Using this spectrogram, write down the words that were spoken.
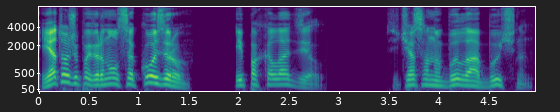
Я тоже повернулся к озеру и похолодел. Сейчас оно было обычным.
